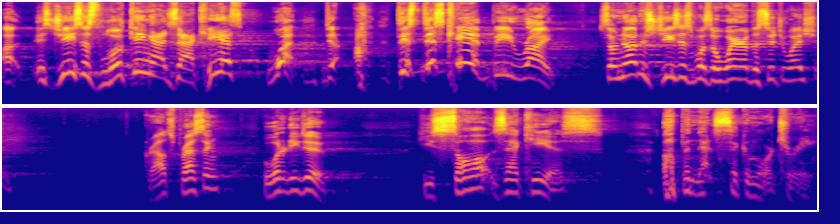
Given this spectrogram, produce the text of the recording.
Uh, is Jesus looking at Zacchaeus? What? Uh, this, this can't be right. So notice Jesus was aware of the situation. Crowd's pressing. What did he do? He saw Zacchaeus up in that sycamore tree.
